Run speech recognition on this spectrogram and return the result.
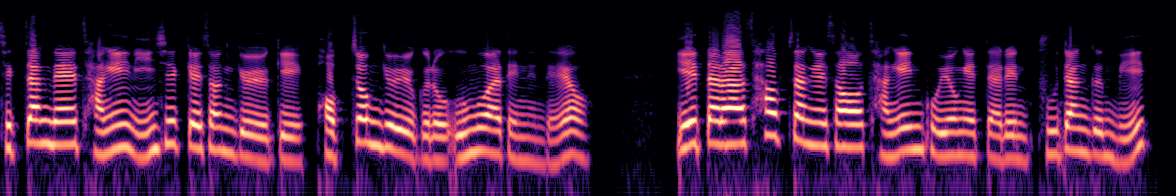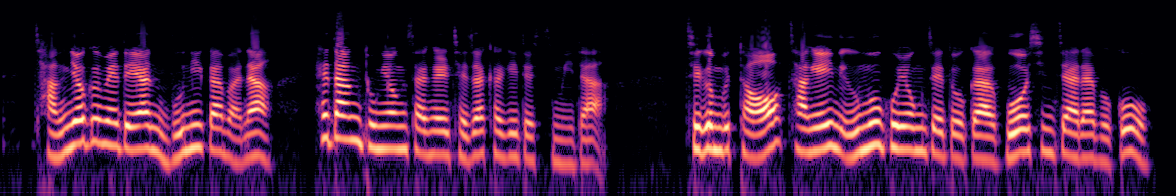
직장 내 장애인 인식 개선 교육이 법정 교육으로 의무화됐는데요. 이에 따라 사업장에서 장애인 고용에 따른 부담금 및 장려금에 대한 문의가 많아 해당 동영상을 제작하게 됐습니다. 지금부터 장애인 의무 고용 제도가 무엇인지 알아보고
